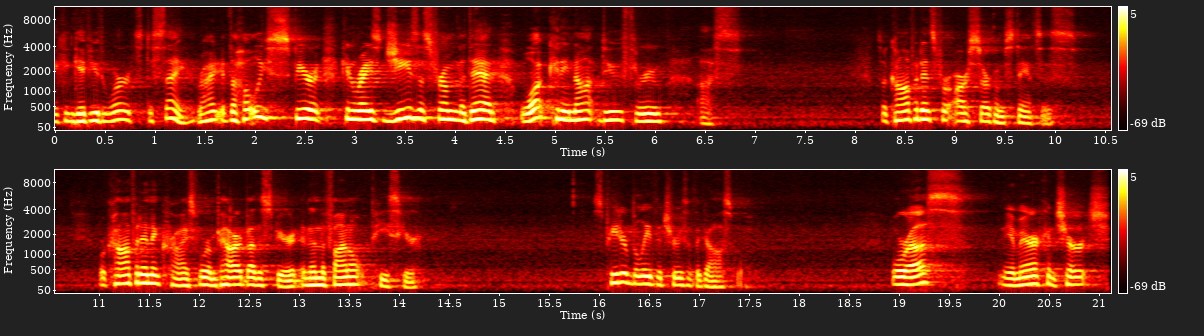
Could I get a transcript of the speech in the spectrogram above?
it can give you the words to say, right? If the Holy Spirit can raise Jesus from the dead, what can He not do through us? So, confidence for our circumstances. We're confident in Christ, we're empowered by the Spirit. And then the final piece here does Peter believe the truth of the gospel? For us, the American church,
